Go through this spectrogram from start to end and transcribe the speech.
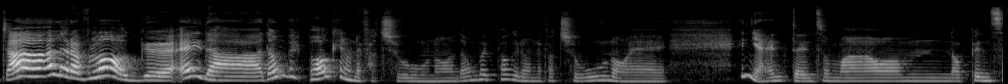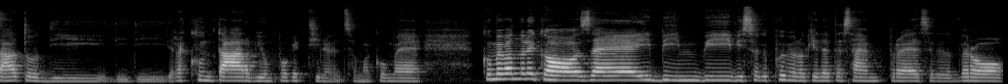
Ciao, allora vlog! È da, da un bel po' che non ne faccio uno, da un bel po' che non ne faccio uno e, e niente, insomma, ho, ho pensato di, di, di, raccontarvi un pochettino, insomma, come, come vanno le cose, i bimbi, visto che poi me lo chiedete sempre, siete davvero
